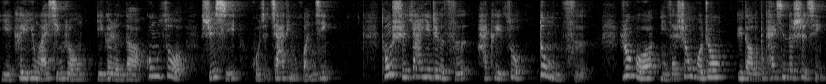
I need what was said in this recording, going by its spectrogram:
也可以用来形容一个人的工作、学习或者家庭环境。同时，压抑这个词还可以做动词。如果你在生活中遇到了不开心的事情，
